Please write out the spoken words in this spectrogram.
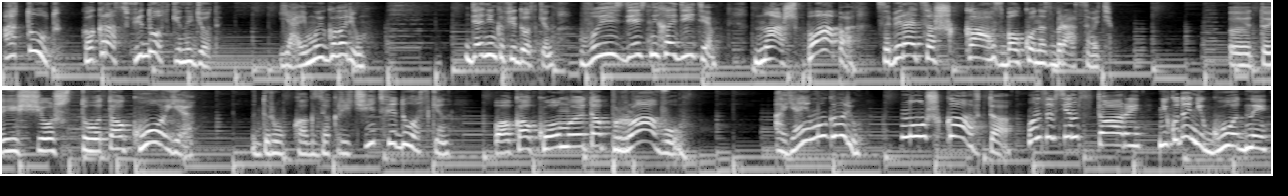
А тут как раз Федоскин идет. Я ему и говорю. Дяденька Федоскин, вы здесь не ходите. Наш папа собирается шкаф с балкона сбрасывать. Это еще что такое? Вдруг как закричит Федоскин. По какому это праву? А я ему говорю, ну шкаф-то, он совсем старый, никуда не годный.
